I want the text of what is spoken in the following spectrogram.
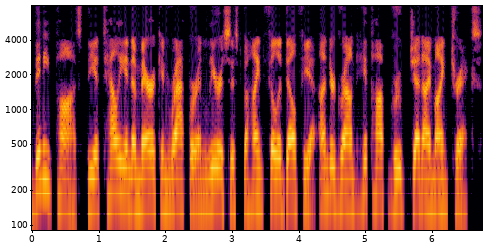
Vinnie Paz, the Italian-American rapper and lyricist behind Philadelphia underground hip-hop group Jedi Mind Tricks.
